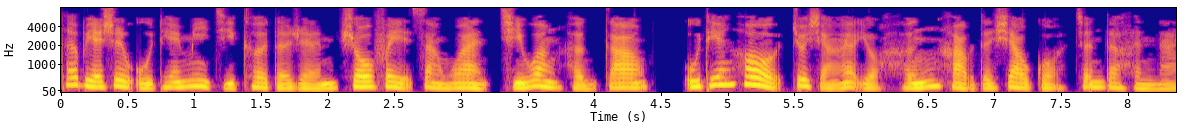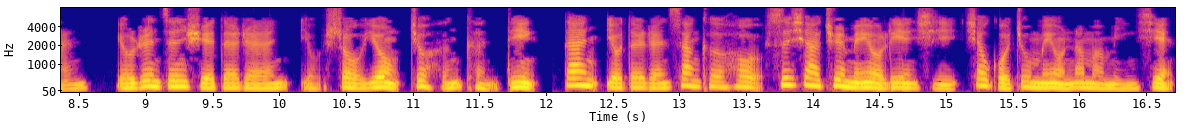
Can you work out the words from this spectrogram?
特别是五天密集课的人，收费上万，期望很高，五天后就想要有很好的效果，真的很难。有认真学的人有受用就很肯定，但有的人上课后私下却没有练习，效果就没有那么明显，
